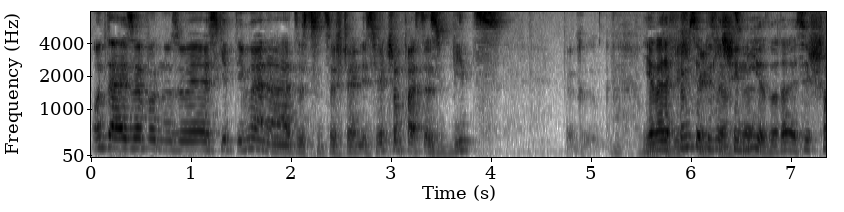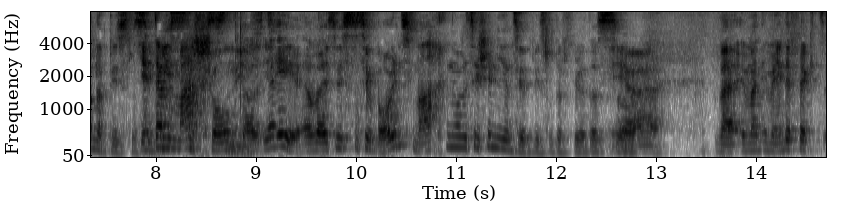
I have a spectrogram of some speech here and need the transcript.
Und da ist einfach nur so, ja, es gibt immer eine Art, das zu zerstören. Es wird schon fast als Witz. Ja, weil der Film ist ein bisschen und so. geniert, oder? Es ist schon ein bisschen. Ja, dann mach's schon, nicht. da, ja, eh, aber es ist, sie wollen es machen, aber sie genieren sich ein bisschen dafür, dass so. Ja, Weil, ich meine, im Endeffekt,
